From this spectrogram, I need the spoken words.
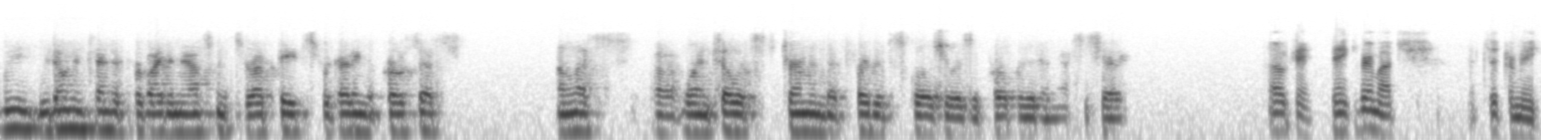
we, we don't intend to provide announcements or updates regarding the process unless or until it's determined that further disclosure is appropriate and necessary. Okay. Thank you very much. That's it for me.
